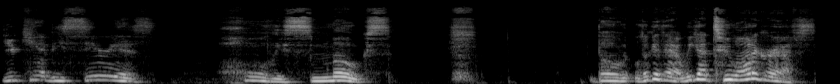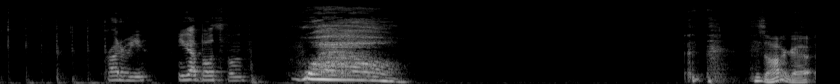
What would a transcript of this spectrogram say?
You can't be serious. Holy smokes. Bo, look at that. We got two autographs. Proud of you. You got both of them. Wow. His autograph.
